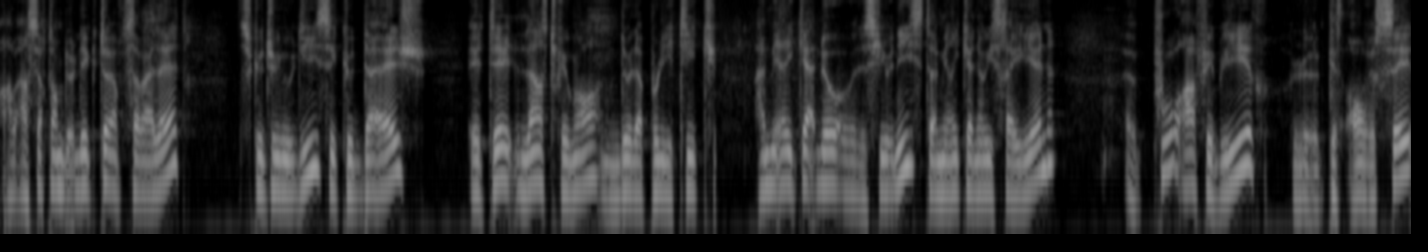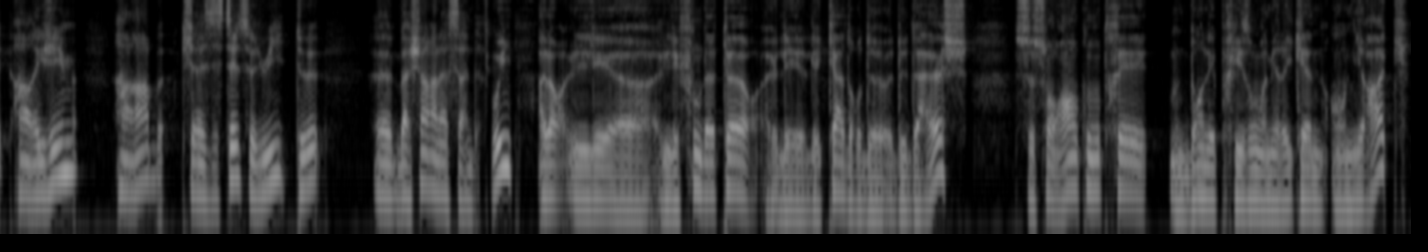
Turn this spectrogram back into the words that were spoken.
un certain nombre de lecteurs, ça va l'être. Ce que tu nous dis, c'est que Daesh était l'instrument de la politique américano-sioniste, américano-israélienne, euh, pour affaiblir sait, un régime arabe qui résistait celui de Bachar al-Assad. Oui, alors les, les fondateurs, les, les cadres de, de, Daesh se sont rencontrés dans les prisons américaines en Irak.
